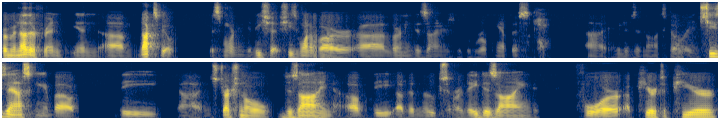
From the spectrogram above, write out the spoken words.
from another friend in um, Knoxville this morning, Alicia. She's one of our uh, learning designers with the World Campus. Okay. Uh, who lives in Knoxville. And she's asking about the uh, instructional design of the of the MOOCs. Are they designed for a peer-to-peer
